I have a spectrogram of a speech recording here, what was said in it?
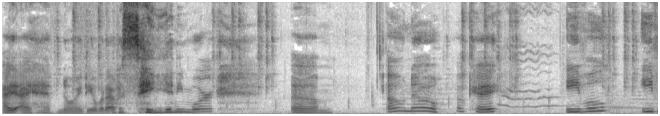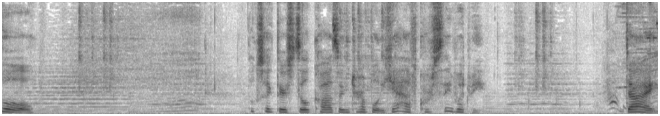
I I have no idea what I was saying anymore. Um oh no, okay. Evil? Evil. Looks like they're still causing trouble. Yeah, of course they would be. Die.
